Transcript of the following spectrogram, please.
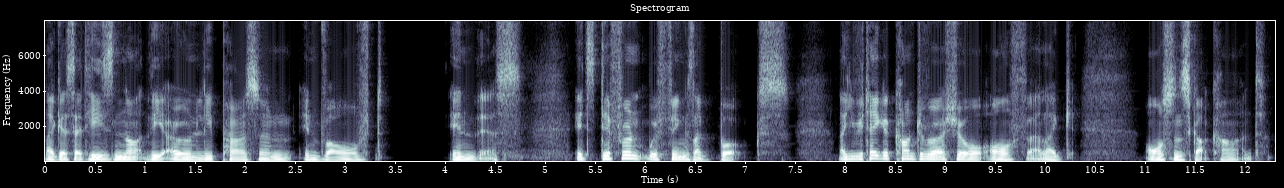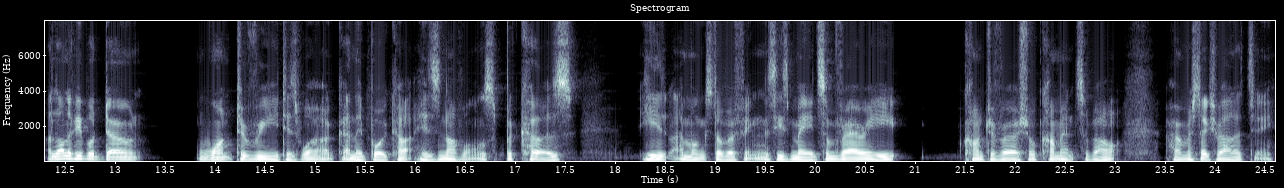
like I said he's not the only person involved in this. It's different with things like books. Like if you take a controversial author like Orson Scott Card, a lot of people don't want to read his work and they boycott his novels because he amongst other things he's made some very controversial comments about homosexuality.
